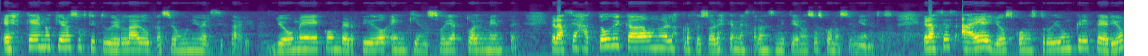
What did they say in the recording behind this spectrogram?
es que no quiero sustituir la educación universitaria. Yo me he convertido en quien soy actualmente gracias a todo y cada uno de los profesores que me transmitieron sus conocimientos. Gracias a ellos construí un criterio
